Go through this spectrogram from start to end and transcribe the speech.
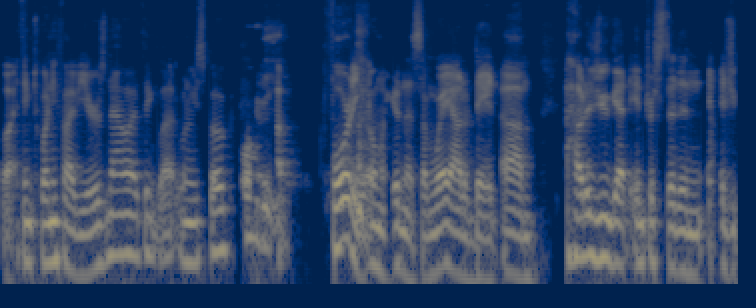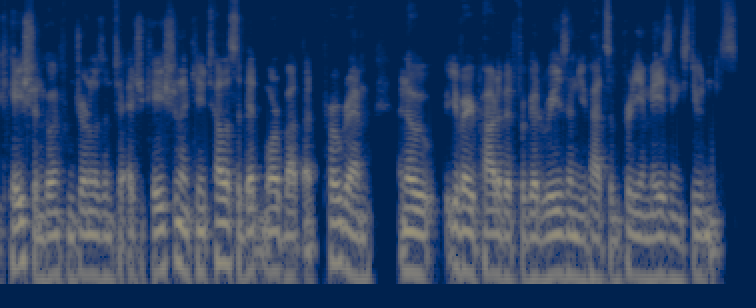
well, I think 25 years now, I think when we spoke. 40. 40. Oh my goodness, I'm way out of date. Um, how did you get interested in education, going from journalism to education? And can you tell us a bit more about that program? I know you're very proud of it for good reason. You've had some pretty amazing students.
